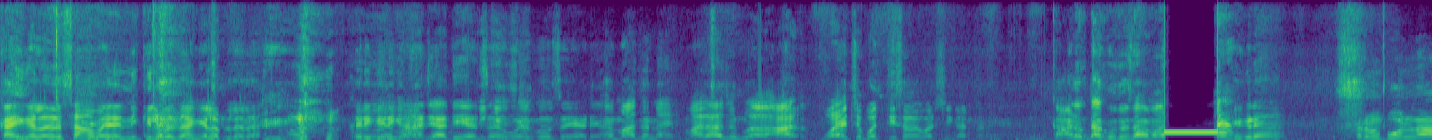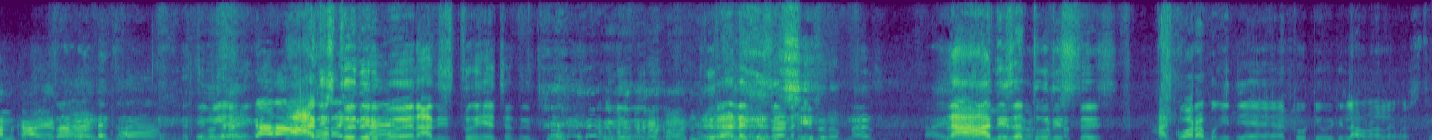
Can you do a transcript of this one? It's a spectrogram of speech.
काही गेला सहा महिन्यात निखिल पण सांगेल आपल्याला. खरी खरी माझ्या आधी याचं वैभवचं याडे माझं नाही. माझा अजून वयाच्या बत्तीसाव्या वर्षी करणार. काढून दाखवतो आम्हाला इकडे. अरे मग बोल ना आम्ही काय तुम्ही हा दिसतोय तरी पण हा दिसतोय याच्यातून. व्हिडिओमध्ये तू राहण्यात दिसत नाही. ना हा दिसत तू दिसतोयस. हा गोरा बघितली आहे तुटी बिटी लावून आलाय मस्त.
